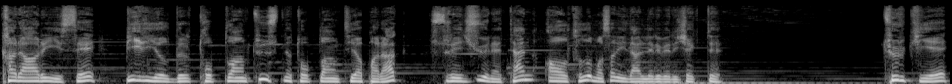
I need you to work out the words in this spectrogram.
Kararı ise bir yıldır toplantı üstüne toplantı yaparak süreci yöneten altılı masa liderleri verecekti. Türkiye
